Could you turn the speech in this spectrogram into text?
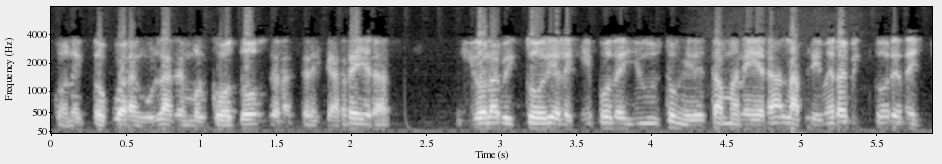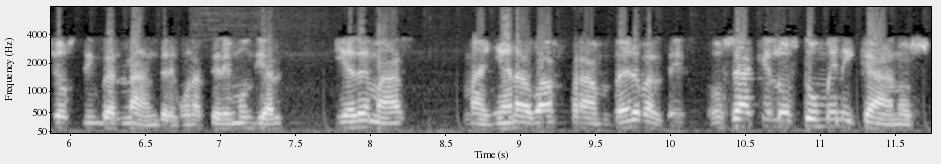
conectó cuadrangular, remolcó dos de las tres carreras, dio la victoria al equipo de Houston y de esta manera la primera victoria de Justin Verlander en una serie mundial y además mañana va Fran Valdez. O sea que los dominicanos,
